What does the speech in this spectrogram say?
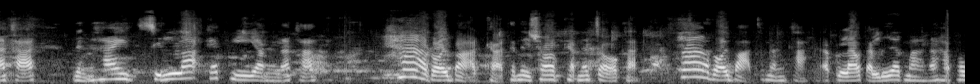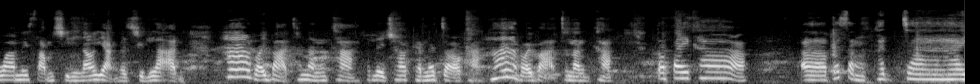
นะคะ หนึ่งให้ชิ้นละแค่เพียงนะคะ 500 บาทค่ะท่านที่ชอบแคปหน้าจอค่ะ 500 บาทเท่านั้นค่ะ แล้วแต่เลือกมานะคะ เพราะว่าไม่ซ้ำชิ้นเนาะอย่างละชิ้นละอัน 500 บาทเท่านั้นค่ะท่านที่ชอบแคปหน้าจอค่ะ 500 บาทเท่านั้นค่ะ ต่อไปค่ะอ่อพระสังฆจาย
